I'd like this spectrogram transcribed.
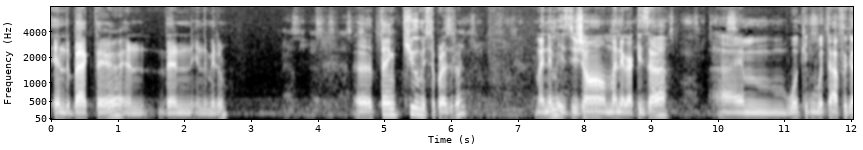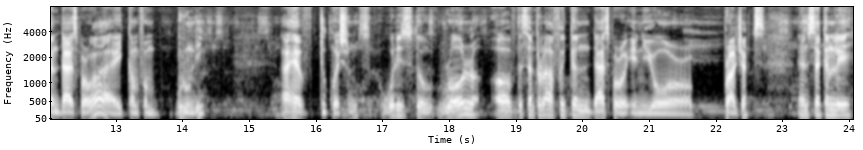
In the back there, and then in the middle. Uh, thank you, Mr. President. My name is Jean Manirakiza. I am working with the African diaspora. I come from Burundi. I have two questions. What is the role of the Central African diaspora in your projects? And secondly,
